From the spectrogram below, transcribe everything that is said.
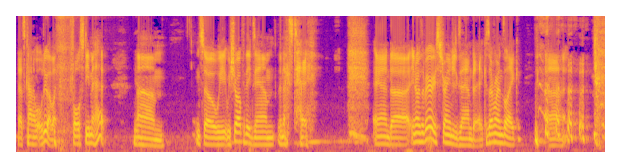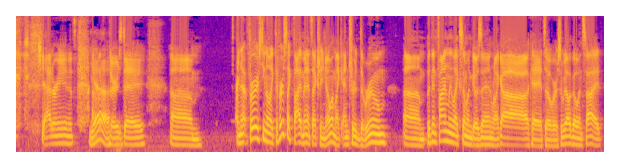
that's kind of what we'll do. I'm like full steam ahead. Yeah. Um, and so we, we show up for the exam the next day. and, uh, you know, it's a very strange exam day because everyone's like, uh, shattering. It's yeah. Like Thursday. Um, and at first, you know, like the first like five minutes, actually, no one like entered the room. Um, but then finally, like someone goes in, we're like, ah, okay, it's over. So we all go inside.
